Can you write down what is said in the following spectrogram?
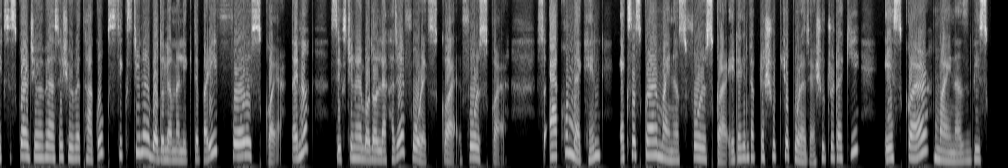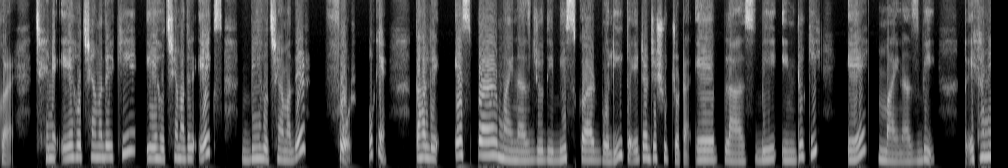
এক্স স্কোয়ার যেভাবে আছে সেভাবে থাকুক। সিক্সটিনের বদলে আমরা লিখতে পারি ফোর স্কোয়ার তাই না? সিক্সটিনের বদল লেখা যায় four x square four square so এখন দেখেন x square minus four square, এটা কিন্তু একটা সূত্রে পড়ে যায়। সূত্রটা কি? A square minus b square. যেখানে এ হচ্ছে আমাদের কি? এ হচ্ছে আমাদের এক্স, বি হচ্ছে আমাদের ফোর, ওকে? তাহলে এ স্কোয়ার মাইনাস যদি বি স্কোয়ার বলি, তো এটার যে সূত্রটা, এ প্লাস বি ইন্টু কি? A minus b. তো এখানে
